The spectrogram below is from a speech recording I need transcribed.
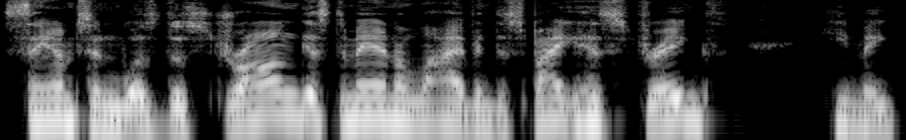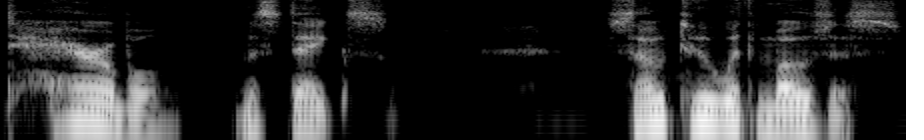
Samson was the strongest man alive, and despite his strength, he made terrible mistakes. So too with Moses,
